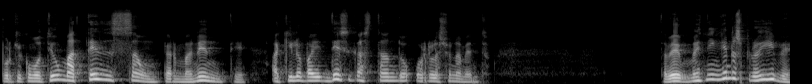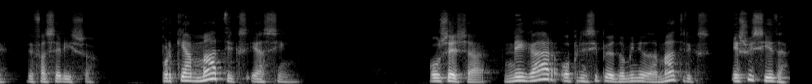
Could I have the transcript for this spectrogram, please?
Porque como tem uma tensão permanente, aquilo vai desgastando o relacionamento. Tá bem? Mas ninguém nos proíbe de fazer isso. Porque a Matrix é assim. Ou seja, negar o princípio de domínio da Matrix é suicida.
